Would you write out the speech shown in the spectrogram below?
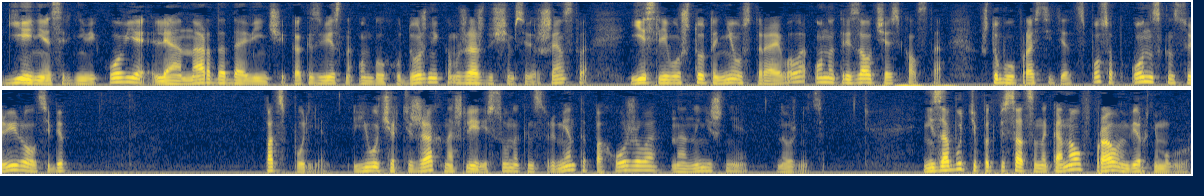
гения средневековья Леонардо да Винчи. Как известно, он был художником, жаждущим совершенства. Если его что-то не устраивало, он отрезал часть холста. Чтобы упростить этот способ, он сконструировал себе подспорье. В его чертежах нашли рисунок инструмента, похожего на нынешние ножницы. Не забудьте подписаться на канал в правом верхнем углу.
